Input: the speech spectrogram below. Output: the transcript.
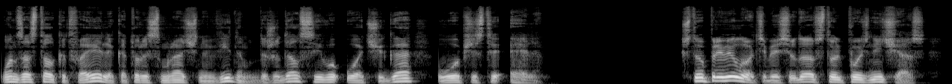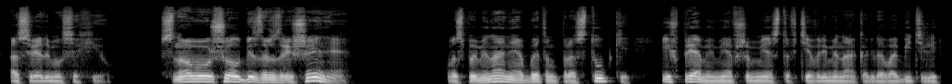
Он застал Катфаэля, который с мрачным видом дожидался его у очага в обществе Эллен. «Что привело тебя сюда в столь поздний час?» — осведомился Хью. «Снова ушел без разрешения?» Воспоминания об этом проступке и впрямь имевшем место в те времена, когда в обители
